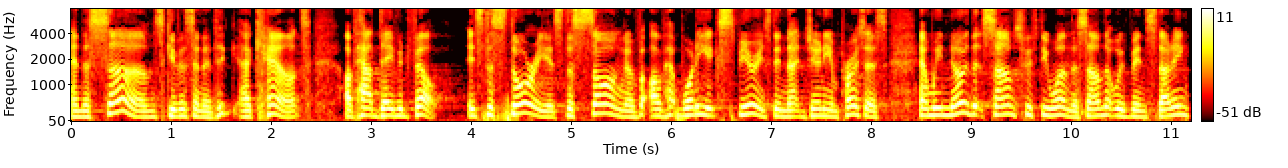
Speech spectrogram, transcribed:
And the Psalms give us an account of how David felt. It's the story, it's the song of, of what he experienced in that journey and process. And we know that Psalms 51, the psalm that we've been studying,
